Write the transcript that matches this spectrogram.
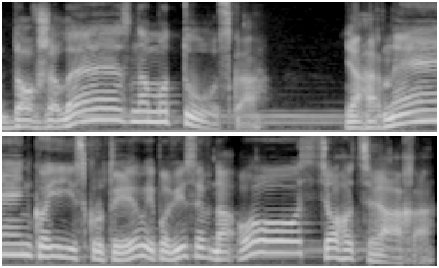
довжелезна мотузка. Я гарненько її скрутив і повісив на ось цього цвяха.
